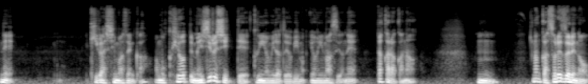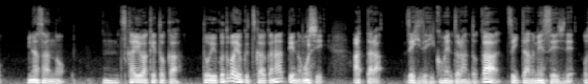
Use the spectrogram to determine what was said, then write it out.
ね、気がしませんか？目標って目印って訓読みだと呼び、読みますよね。だからかな。うん。なんかそれぞれの皆さんの、うん、使い分けとか、どういう言葉よく使うかなっていうのもしあったら、ぜひぜひコメント欄とか、ツイッターのメッセージで教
